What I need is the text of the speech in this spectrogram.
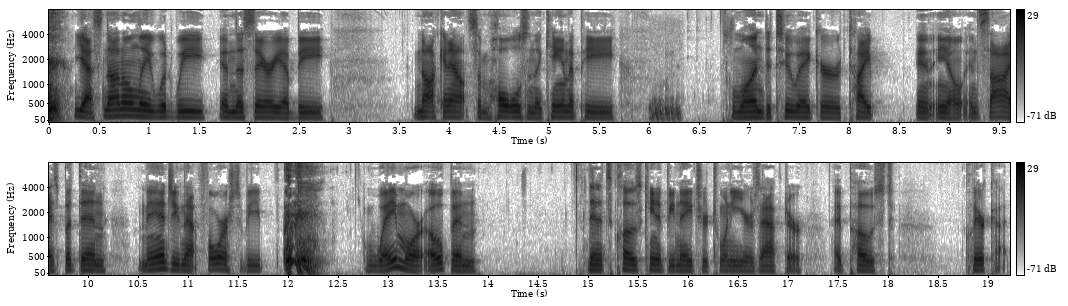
yes, not only would we in this area be knocking out some holes in the canopy, one to two acre type in you know in size, but then managing that forest to be way more open than its closed canopy nature 20 years after a post clear cut.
